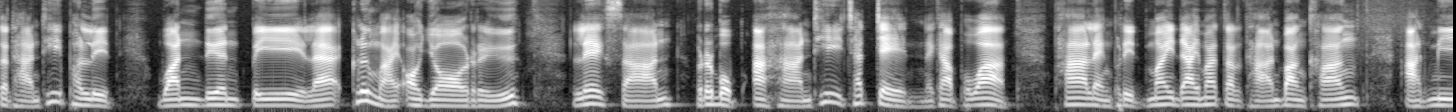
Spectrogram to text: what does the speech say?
สถานที่ผลิต วันเดือนปี และเครื่องหมายออยหรือ เลขสารระบบอาหารที่ชัดเจนนะครับ เพราะว่าถ้าแหล่งผลิตไม่ได้มาตรฐานบางครั้ง อาจมี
